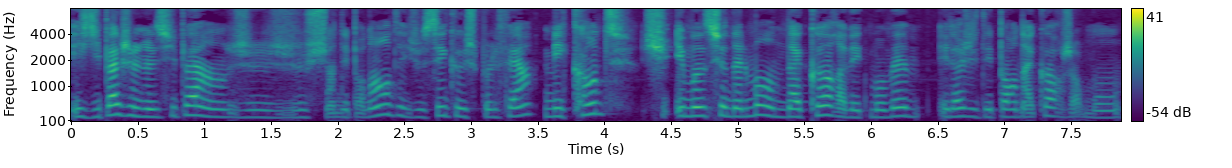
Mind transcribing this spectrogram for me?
et je dis pas que je ne le suis pas hein. je, je, suis indépendante et je sais que je peux le faire mais quand je suis émotionnellement en accord avec moi-même et là j'étais pas en accord genre mon en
